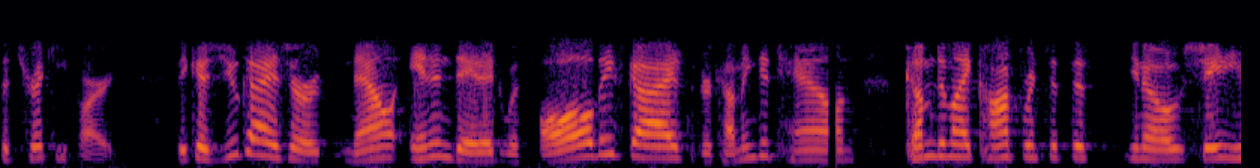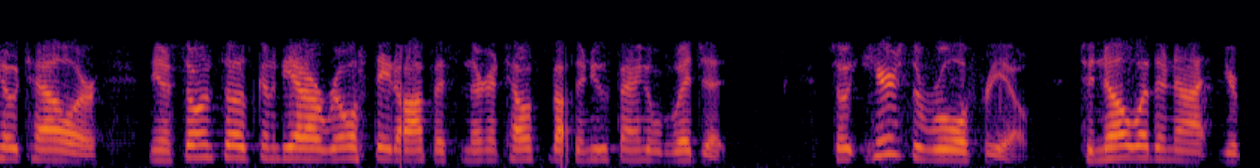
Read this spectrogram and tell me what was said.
the tricky part because you guys are now inundated with all these guys that are coming to town, come to my conference at this, you know, shady hotel or you know, so and so is going to be at our real estate office and they're going to tell us about their newfangled widget. So here's the rule for you to know whether or not you're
